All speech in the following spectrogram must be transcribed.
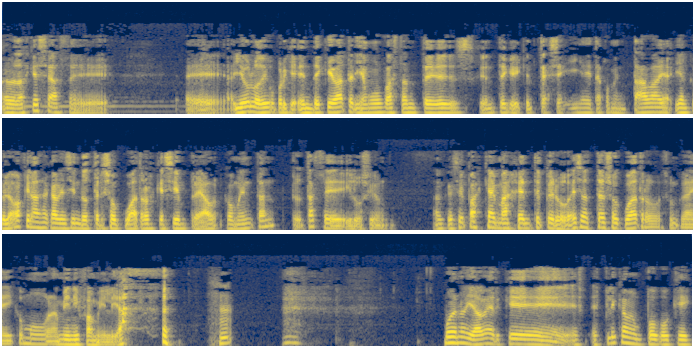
La verdad es que se hace. Eh, yo lo digo porque en De Va teníamos bastantes gente que, que te seguía y te comentaba, y, y, aunque luego al final acaben siendo tres o cuatro los que siempre comentan, pero te hace ilusión. Aunque sepas que hay más gente, pero esos tres o cuatro son ahí como una mini familia. bueno, y a ver, que explícame un poco que,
